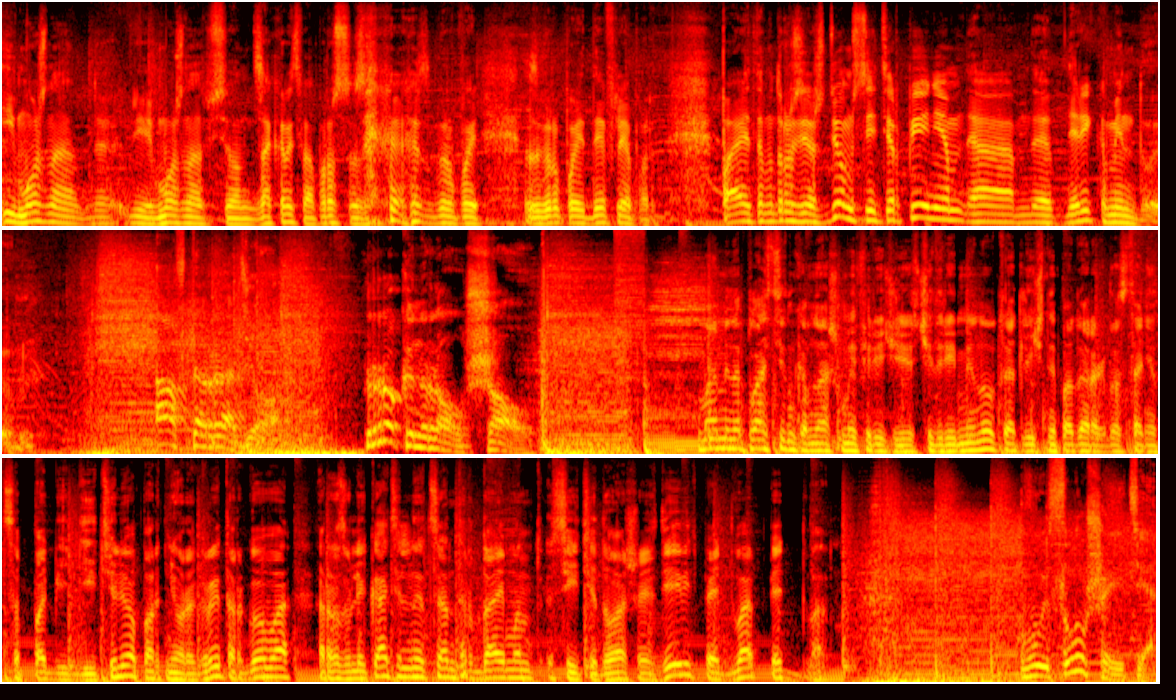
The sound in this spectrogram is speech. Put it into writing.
и, можно, э, и можно все, закрыть вопрос с, группой, с группой Def Leppard. Поэтому, друзья, ждем с нетерпением. э, э, рекомендую. Авторадио. Рок-н-ролл шоу. Мамина пластинка в нашем эфире через 4 минуты. Отличный подарок достанется победителю. А партнер игры торгово-развлекательный центр Diamond City 269-5252. Вы слушаете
